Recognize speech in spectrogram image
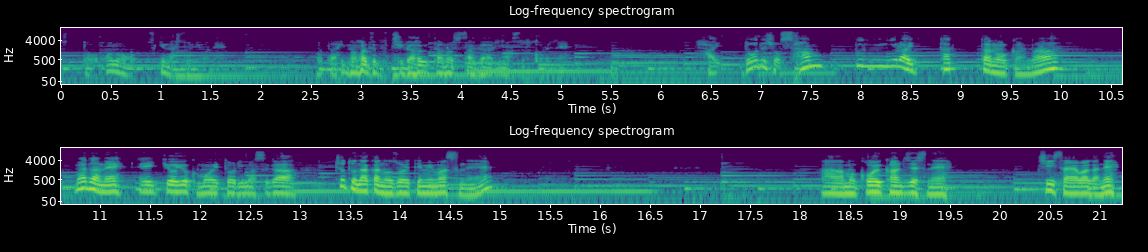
ちょっと炎好きな人にはねまた今までと違う楽しさがありますねこれね。はいどうでしょう？3分ぐらい経ったのかな？まだね勢いよく燃えておりますがちょっと中覗いてみますね。ああもうこういう感じですね。小さい泡がね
